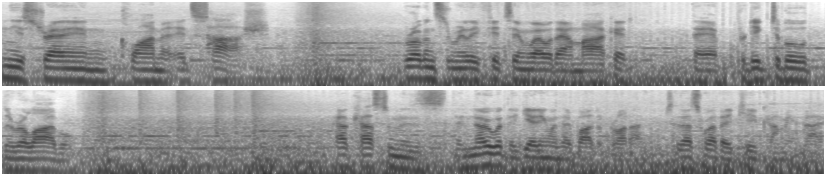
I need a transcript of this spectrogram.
in the Australian climate, it's harsh. Robinson really fits in well with our market. They're predictable, they're reliable. Our customers, they know what they're getting when they buy the product, so that's why they keep coming back.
